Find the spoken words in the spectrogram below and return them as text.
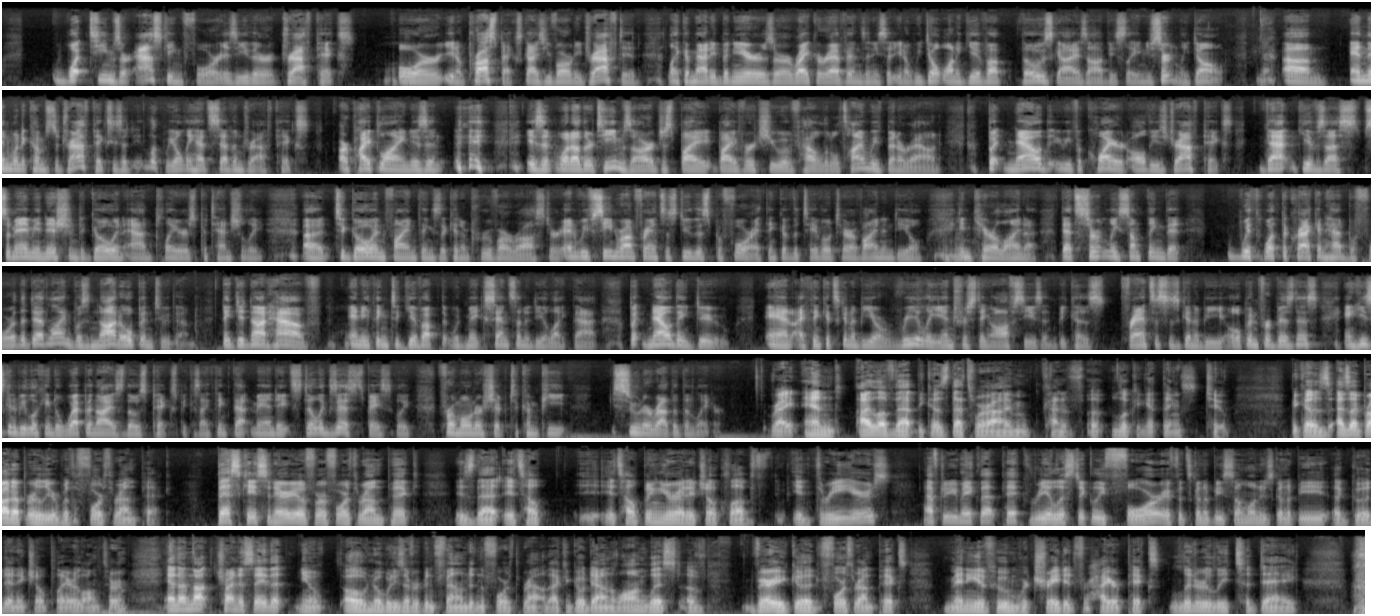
what teams are asking for is either draft picks or you know prospects, guys you've already drafted, like a Matty Beniers or a Ryker Evans, and he said, you know, we don't want to give up those guys, obviously, and you certainly don't. Yeah. Um, and then when it comes to draft picks, he said, look, we only had seven draft picks. Our pipeline isn't isn't what other teams are just by by virtue of how little time we've been around. But now that we've acquired all these draft picks, that gives us some ammunition to go and add players potentially, uh, to go and find things that can improve our roster. And we've seen Ron Francis do this before. I think of the Teuvo Teravainen deal mm-hmm. in Carolina. That's certainly something that, with what the Kraken had before the deadline, was not open to them. They did not have mm-hmm. anything to give up that would make sense in a deal like that. But now they do. And I think it's going to be a really interesting offseason because Francis is going to be open for business and he's going to be looking to weaponize those picks because I think that mandate still exists basically from ownership to compete sooner rather than later. Right. And I love that because that's where I'm kind of uh, looking at things too. because as I brought up earlier with a fourth round pick, best case scenario for a fourth round pick is that it's help it's helping your NHL club in 3 years after you make that pick. Realistically, 4 if it's going to be someone who's going to be a good NHL player long term. And I'm not trying to say that, you know, oh, nobody's ever been found in the fourth round. I could go down a long list of very good fourth round picks, many of whom were traded for higher picks literally today.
